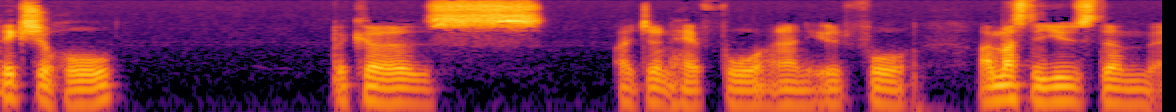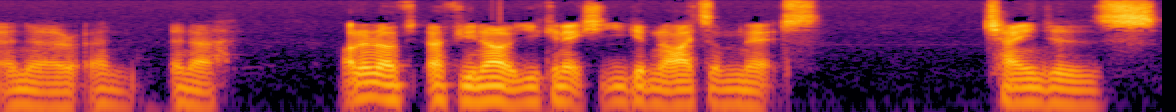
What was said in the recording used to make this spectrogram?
lecture hall because I didn't have four and I needed four. I must have used them in a, in, in a, I don't know if, if you know, you can actually, you get an item that changes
